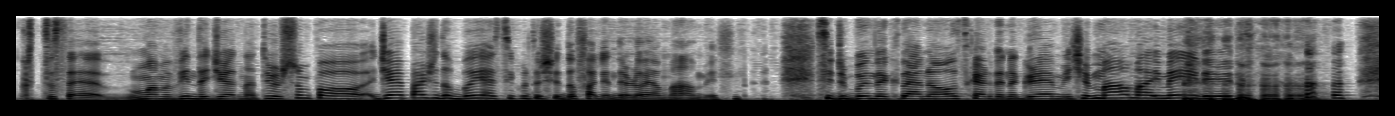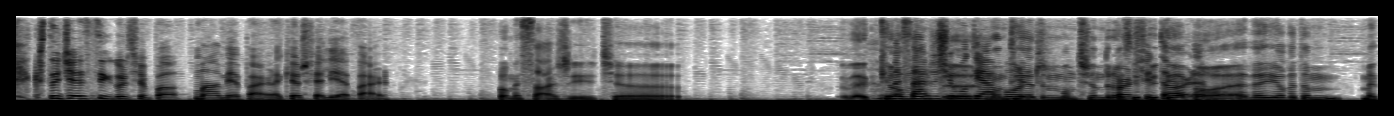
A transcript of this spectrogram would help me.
këtë se mua më vijnë dhe gjërat natyrshëm, po gjëja e parë që do bëja është se do falenderoja mamin. Siç bëjnë dhe këta në Oscar dhe në Grammy që mama i made it. Kështu që e sigurt që po, mami e para, kjo është fjalia e parë. Po mesazhi që kjo mund, që mund të jap mund të jetë mund të qëndrojë si pyetje po edhe jo vetëm me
